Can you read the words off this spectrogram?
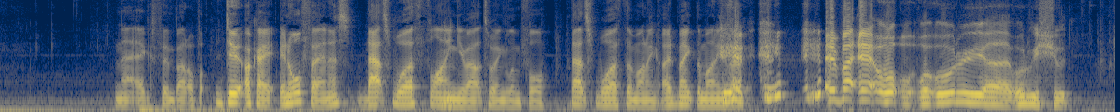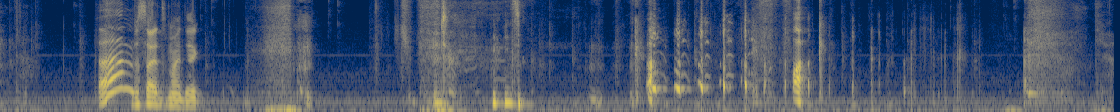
Natt X Finn Battle. Dude, okay. In all fairness, that's worth flying you out to England for. That's worth the money. I'd make the money back. if I, eh, what, what, what would we uh, what would we shoot um, besides my dick? fuck.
